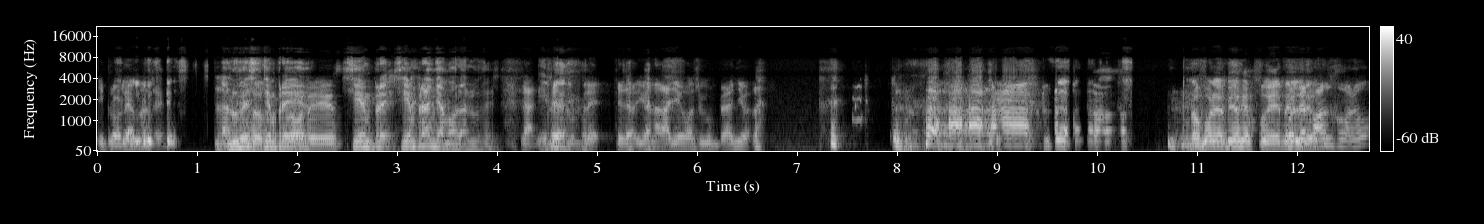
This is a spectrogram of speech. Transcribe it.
y problemas, ¿eh? Las luces Los siempre, siempre, siempre han llamado las luces. La libre siempre, que se lo digan a Gallego en su cumpleaños. No fue el mío que fue en Fue el de Juanjo, ¿no?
